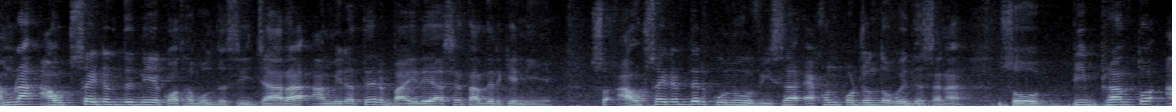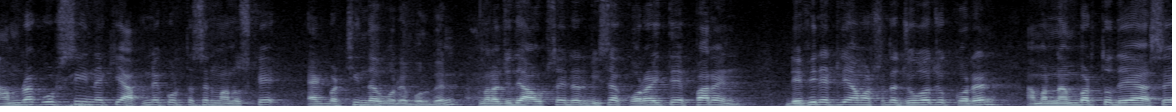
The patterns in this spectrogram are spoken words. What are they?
আমরা আউটসাইডারদের নিয়ে কথা বলতেছি, যারা আমিরাতের বাইরে আসে তাদেরকে নিয়ে। সো আউটসাইডারদের কোনো ভিসা এখন পর্যন্ত হইতেছে না। সো বিভ্রান্ত আমরা করছি নাকি আপনি করতেছেন মানুষকে? একবার চিন্তা করে বলবেন। আপনারা যদি আউটসাইডার ভিসা করাইতে পারেন ডেফিনেটলি আমার সাথে যোগাযোগ করেন। আমার নাম্বার তো দেয়া আছে।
